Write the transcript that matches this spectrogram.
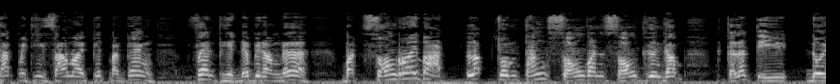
ทักไปที่สาวน้อยเพชรบันแพงแฟนเพจเด้อพี่น้องเด้อบัตร 200 บาท รับชมทั้ง 2 วัน 2 คืนครับการันตีโดย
